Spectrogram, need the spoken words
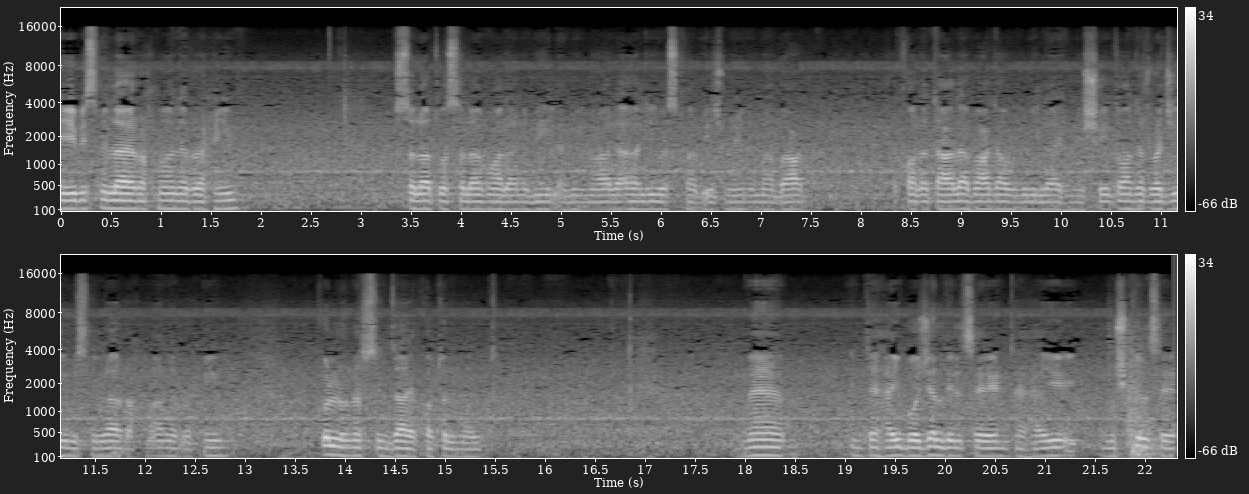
جی بسم اللہ الرحمن الرحیم۔ الصلاة والسلام على نبی الامین وعلى آلہ وصحاب اجمعین، اما بعد۔ قال تعالی بعد، اعوذ باللہ من الشیطان الرجیم۔ بسم اللہ الرحمن الرحیم۔ کل نفس ذائقۃ الموت۔ میں انتہائی بوجھل دل سے، انتہائی مشکل سے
